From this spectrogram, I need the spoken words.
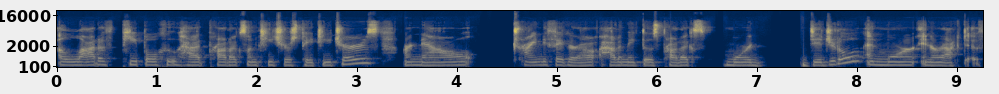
a lot of people who had products on Teachers Pay Teachers are now trying to figure out how to make those products more digital and more interactive.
